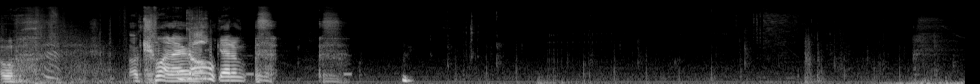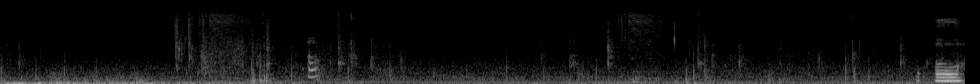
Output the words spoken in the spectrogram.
oh. Oh, come on, Iron. Go. Get him. Oh.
